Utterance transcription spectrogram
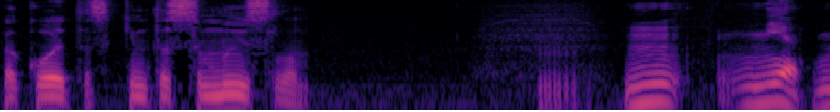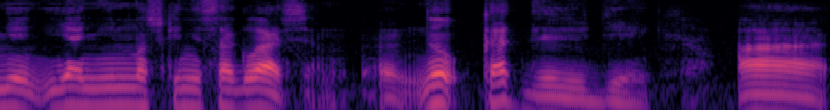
какой-то, с каким-то смыслом. Нет, не, я немножко не согласен. Ну, как для людей? А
